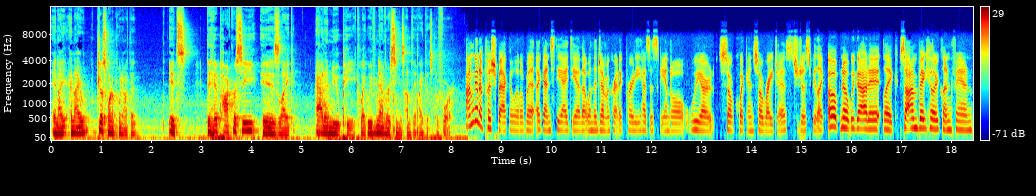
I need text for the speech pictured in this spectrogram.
And I and I just want to point out that it's the hypocrisy is like at a new peak. Like we've never seen something like this before. I'm going to push back a little bit against the idea that when the Democratic Party has a scandal, we are so quick and so righteous to just be like, oh, no, we got it. Like, so I'm a big Hillary Clinton fan,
